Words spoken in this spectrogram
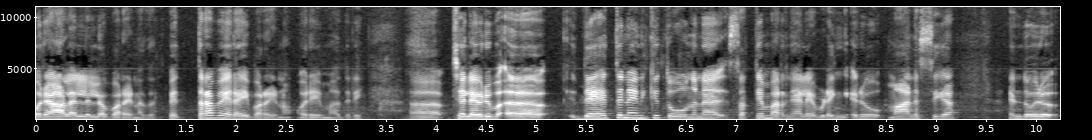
ഒരാളല്ലല്ലോ പറയണത്. ഇപ്പം എത്ര പേരായി പറയണം ഒരേമാതിരി? ഒരു ഇദ്ദേഹത്തിന് എനിക്ക് തോന്നുന്ന സത്യം പറഞ്ഞാൽ എവിടെ ഒരു മാനസിക എന്തോ ഒരു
